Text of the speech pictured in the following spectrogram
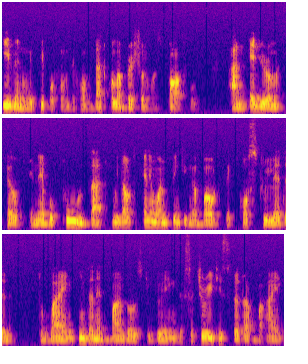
even with people from the home. That collaboration was powerful. And Eduroam helped enable pull that without anyone thinking about the cost related to buying internet bundles, to doing the security setup behind.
